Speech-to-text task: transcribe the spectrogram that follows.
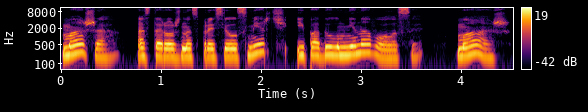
«Маша», — осторожно спросил Смерч и подул мне на волосы. «Маш».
